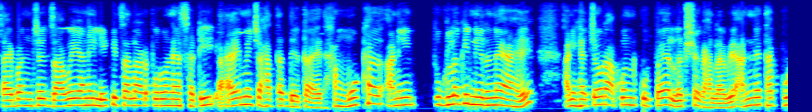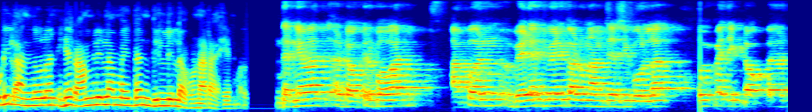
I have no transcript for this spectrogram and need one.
साहेबांचे जावे आणि लेखीचा लाड पुरवण्यासाठी आय एम च्या हातात देत आहेत. हा मोठा आणि तुगलकी निर्णय आहे आणि ह्याच्यावर आपण कृपया लक्ष घालावे. अन्यथा पुढील आंदोलन हे रामलीला मैदान दिल्लीला होणार आहे मग. धन्यवाद डॉक्टर पवार. आपण वेळेत वेळ काढून आमच्याशी बोलला होमिओपॅथिक डॉक्टर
